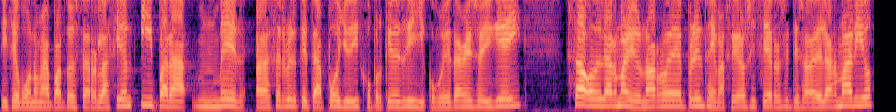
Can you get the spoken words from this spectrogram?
dice, bueno, me aparto de esta relación. Y para ver, para hacer ver que te apoyo, hijo, porque eres gay y como yo también soy gay, salgo del armario en una rueda de prensa, imaginaos si CR7 sale del armario,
